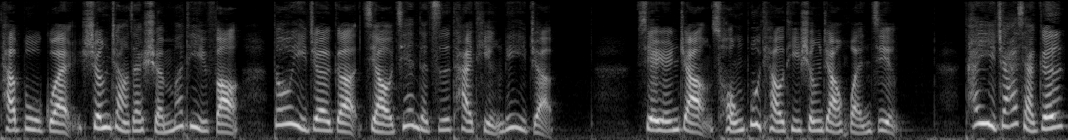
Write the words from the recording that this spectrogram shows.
它不管生长在什么地方，都以这个矫健的姿态挺立着。仙人掌从不挑剔生长环境。它一扎下根，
